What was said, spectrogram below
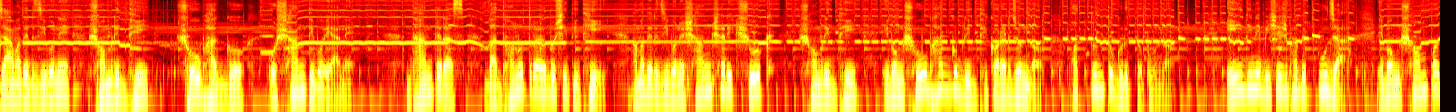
যা আমাদের জীবনে সমৃদ্ধি, সৌভাগ্য ও শান্তি বয়ে আনে। ধানতেরাস বা ধনত্রয়োদশী তিথি আমাদের জীবনে সাংসারিক সুখ, সমৃদ্ধি এবং সৌভাগ্য বৃদ্ধি করার জন্য অত্যন্ত গুরুত্বপূর্ণ। এই দিনে বিশেষভাবে পূজা এবং সম্পদ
